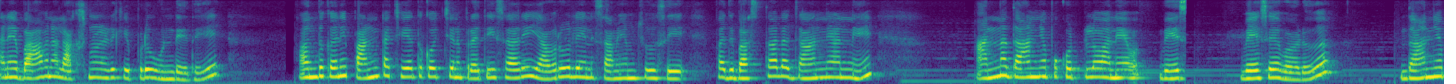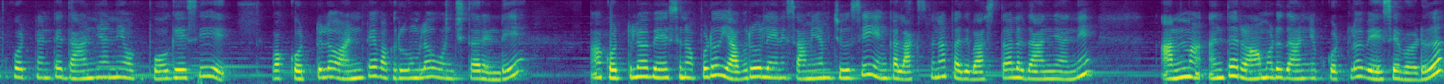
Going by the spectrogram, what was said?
అనే భావన లక్ష్మణుడికి ఎప్పుడూ ఉండేది. అందుకని పంట చేతికొచ్చిన ప్రతిసారి ఎవరూ లేని సమయం చూసి పది బస్తాల ధాన్యాన్ని అన్నధాన్యపు కొట్టులో అనే వేసి వేసేవాడు. ధాన్యపు కొట్టు అంటే ధాన్యాన్ని ఒక పోగేసి ఒక కొట్టులో అంటే ఒక రూమ్లో ఉంచుతారండి. ఆ కొట్టులో వేసినప్పుడు ఎవరూ లేని సమయం చూసి ఇంకా లక్ష్మణ పది బస్తాల ధాన్యాన్ని అన్న అంటే రాముడు ధాన్యపు కొట్టులో వేసేవాడు.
